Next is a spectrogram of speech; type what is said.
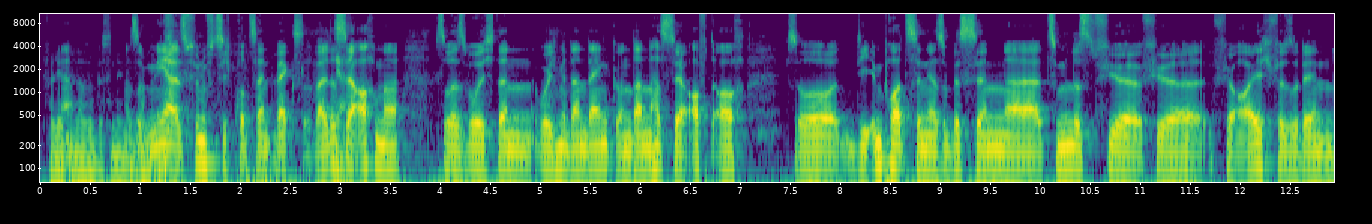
verliert ja. man da so ein bisschen den Also mehr als 50 Prozent Wechsel, weil das ja. ist ja auch immer sowas, wo ich dann, wo ich mir dann denke und dann hast du ja oft auch so, die Imports sind ja so ein bisschen, äh, zumindest für, für, für euch, für so den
